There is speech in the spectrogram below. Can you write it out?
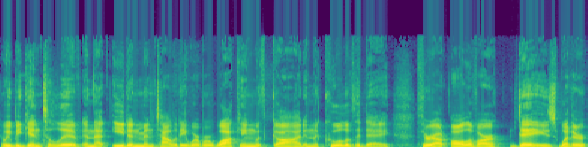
and we begin to live in that Eden mentality where we're walking with God in the cool of the day throughout all of our days, whether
